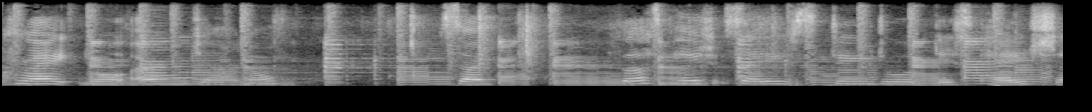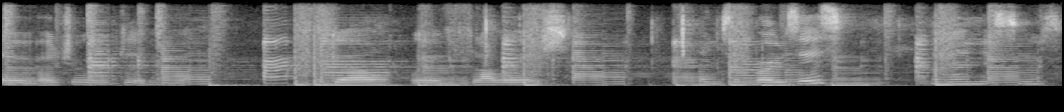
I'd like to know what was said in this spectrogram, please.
create your own journal. So first page it says do draw this page. So I drew a girl with flowers and some roses, and then it says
